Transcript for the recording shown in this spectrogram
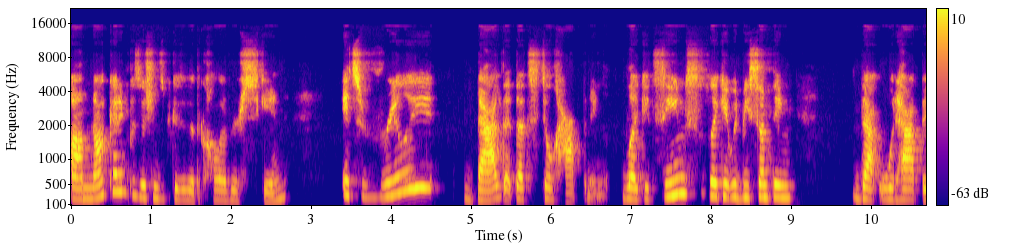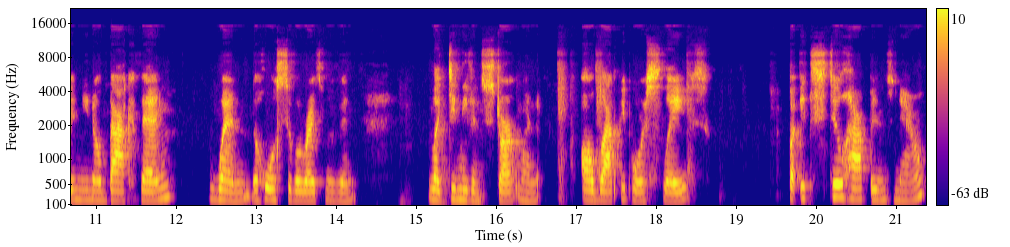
um, not getting positions because of the color of your skin, it's really bad that that's still happening. Like it seems like it would be something that would happen, you know, back then when the whole civil rights movement like didn't even start when all black people were slaves. But it still happens now.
